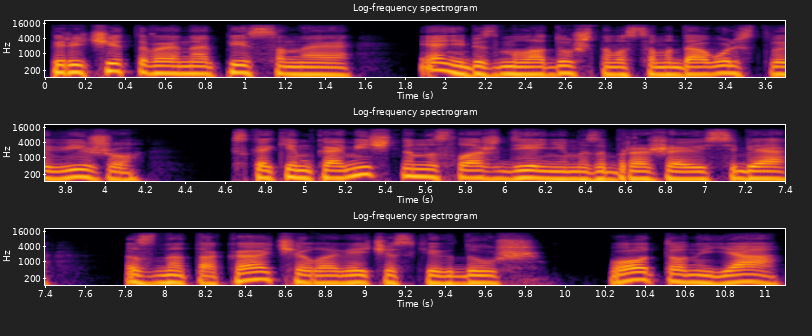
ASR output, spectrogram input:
Перечитывая написанное, я не без малодушного самодовольства вижу — с каким комичным наслаждением изображаю себя знатока человеческих душ. Вот он я,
